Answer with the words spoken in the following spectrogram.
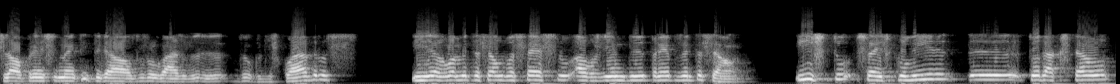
será o preenchimento integral dos lugares dos quadros e a regulamentação do acesso ao regime de pré-apresentação. Isto sem excluir eh, toda a questão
